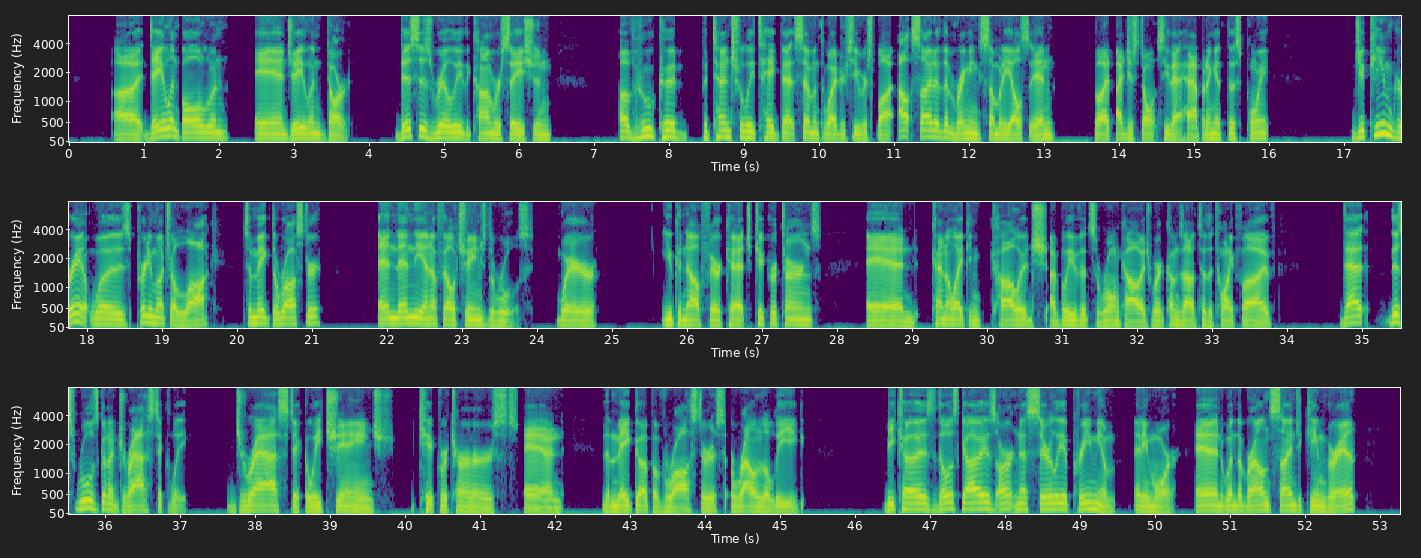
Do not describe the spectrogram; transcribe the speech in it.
uh, Daylen Baldwin, and Jaelon Dart. This is really the conversation of who could potentially take that seventh wide receiver spot outside of them bringing somebody else in, but I just don't see that happening at this point. Jakeem Grant was pretty much a lock to make the roster, and then the NFL changed the rules where you can now fair catch kick returns and kind of like in college, I believe it's a rule in college where it comes out to the 25. That this rule is going to drastically drastically change kick returners and the makeup of rosters around the league because those guys aren't necessarily a premium anymore. And when the Browns signed Jakeem Grant,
